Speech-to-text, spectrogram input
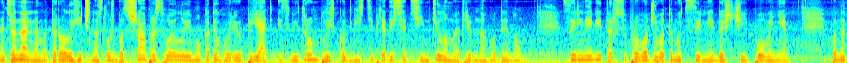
Національна метеорологічна служба США присвоїла йому категорію 5 із вітром близько 257 кілометрів на годину. Сильний вітер супроводжуватимуть сильні дощі й повені. Понад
